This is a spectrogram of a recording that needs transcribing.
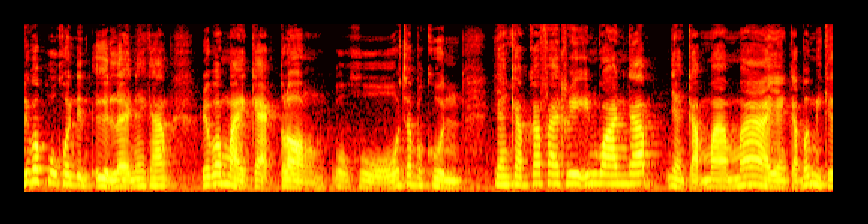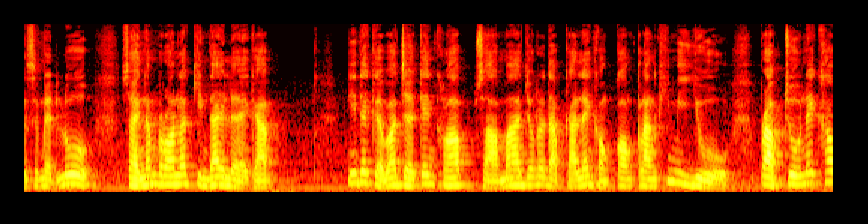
ลิเวอร์พูลคนอื่น ๆ เลยนะครับ เรียกว่าใหม่แกะกล่อง โอ้โห เจ้าประคุณ อย่างกับกาแฟ three in one ครับ อย่างกับมาม่า อย่างกับบะหมี่กึ่งสำเร็จรูป ใส่น้ำร้อนแล้วกินได้เลยครับนี่ถ้าเกิดว่าเจอเก้นครอปสามารถยกระดับการเล่นของกองกลางที่มีอยู่ ปรับจูนให้เข้า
